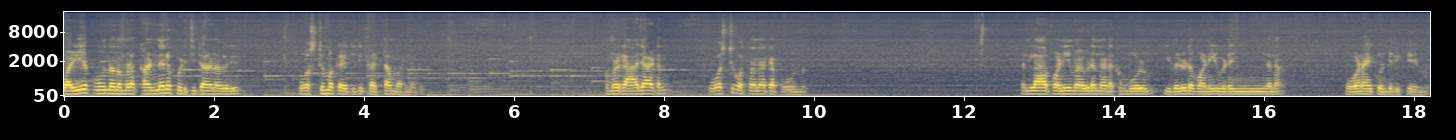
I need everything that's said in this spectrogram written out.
വഴിയെ പോകുന്ന നമ്മളെ കണ്ണനെ പിടിച്ചിട്ടാണ് അവർ പോസ്റ്റുമൊക്കെ കയറ്റിട്ട് കെട്ടാൻ പറഞ്ഞത്. നമ്മുടെ രാജാട്ടൻ പോസ്റ്റ് കൊത്താനായിട്ടാണ് പോകുന്നത്. എല്ലാ പണിയും അവിടെ നടക്കുമ്പോഴും ഇവരുടെ പണി ഇവിടെ ഇങ്ങനെ ഓണായിക്കൊണ്ടിരിക്കുകയായിരുന്നു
